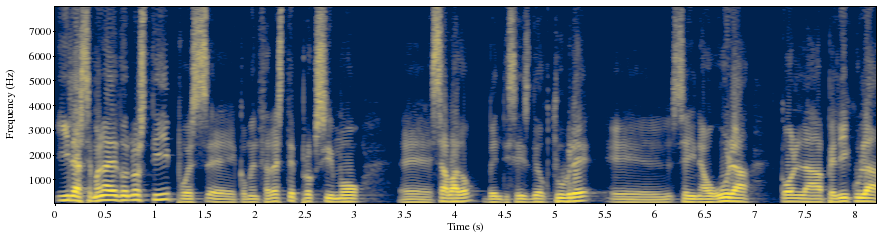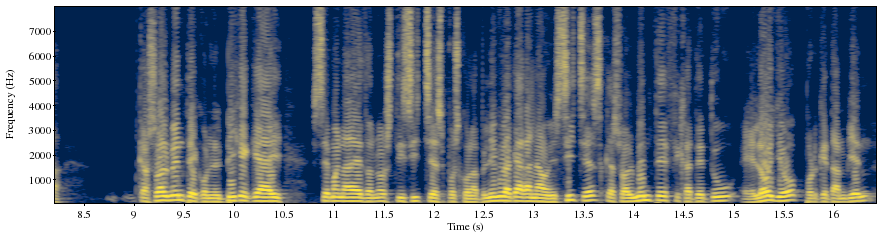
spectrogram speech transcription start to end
Y la semana de Donosti, pues eh, comenzará este próximo eh, sábado, 26 de octubre, eh, se inaugura con la película, casualmente con el pique que hay semana de Donosti Siches, pues con la película que ha ganado en Siches, casualmente, fíjate tú, El Hoyo, porque también,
